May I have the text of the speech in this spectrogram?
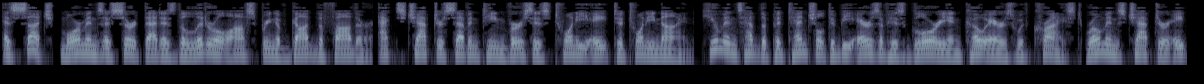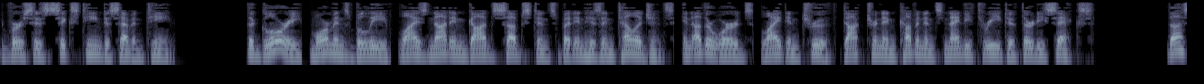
As such, Mormons assert that as the literal offspring of God the Father Acts chapter 17 verses 28 to 29, humans have the potential to be heirs of his glory and co-heirs with Christ Romans chapter 8 verses 16 to 17. The glory, Mormons believe, lies not in God's substance but in his intelligence, in other words, light and truth Doctrine and Covenants 93–36. Thus,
